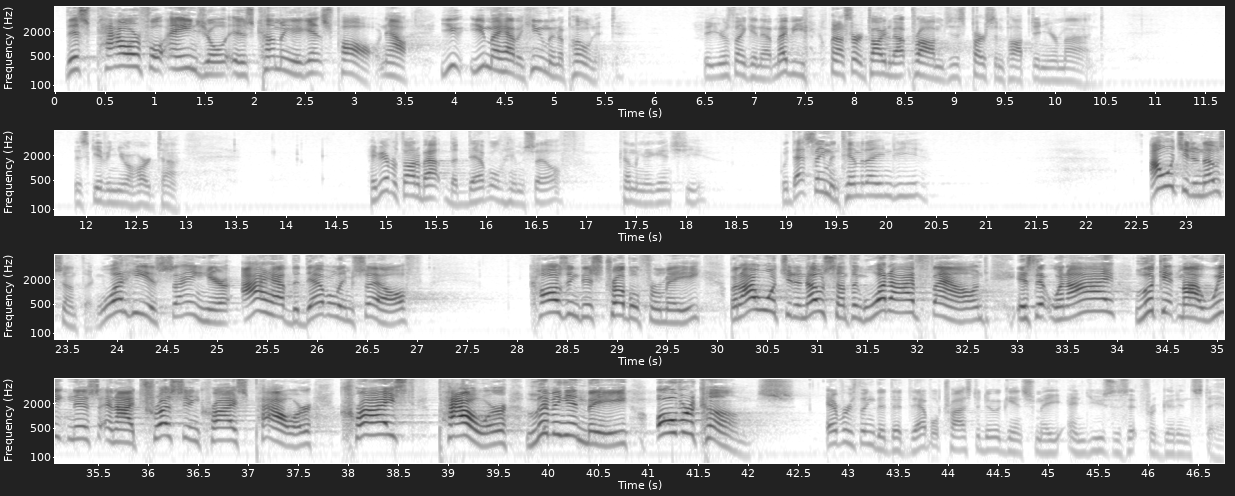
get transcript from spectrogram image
This powerful angel is coming against Paul. Now, you, you may have a human opponent that you're thinking of. Maybe when I started talking about problems, this person popped in your mind that's giving you a hard time. Have you ever thought about the devil himself coming against you? Would that seem intimidating to you? I want you to know something. What he is saying here, I have the devil himself causing this trouble for me, but I want you to know something. What I've found is that when I look at my weakness and I trust in Christ's power, Christ's power living in me overcomes everything that the devil tries to do against me and uses it for good instead.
